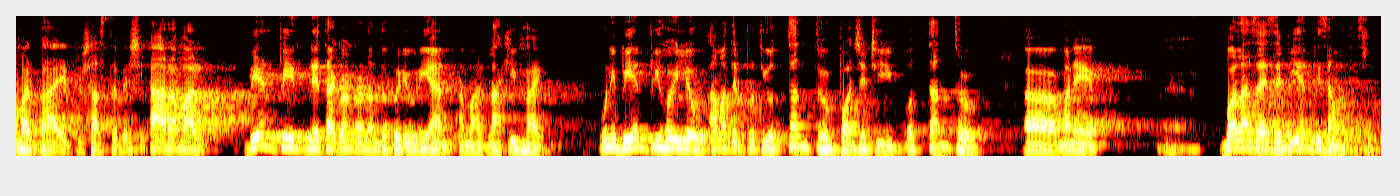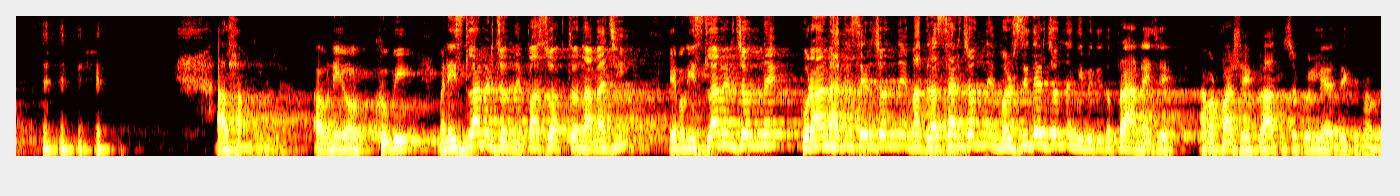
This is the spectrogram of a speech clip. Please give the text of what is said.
আমার ভাই একটু স্বাস্থ্য বেশি। আর আমার বিএনপির নেতা গঙ্গানন্দ করি উনিয়ান আমার লাকি ভাই। উনি বিএনপি হইলেও আমাদের প্রতি অত্যন্ত পজিটিভ অত্যন্ত মানে বলা যায় যে বিএনপি জামাত ইসলাম। আলহামদুলিল্লাহ। উনিও খুবই মানে ইসলামের জন্য, পাঁচ ওয়াক্ত নামাজি এবং ইসলামের জন্যে, কোরআন, হাদিসের জন্য, মাদ্রাসার জন্য, মসজিদের জন্য নিবেদিত প্রাণ। এই যে আমার পাশে একটু হাত উঁচু করলে দেখতে পাবে।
